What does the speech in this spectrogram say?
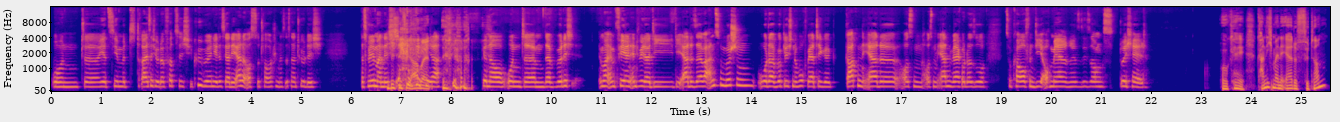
Und äh, jetzt hier mit 30 oder 40 Kübeln jedes Jahr die Erde auszutauschen, das ist natürlich, das will man nicht. Bisschen viel Arbeit. ja, genau. Und ähm, da würde ich immer empfehlen, entweder die, die Erde selber anzumischen oder wirklich eine hochwertige Gartenerde aus dem, aus dem Erdenwerk oder so zu kaufen, die auch mehrere Saisons durchhält. Okay. Kann ich meine Erde füttern?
